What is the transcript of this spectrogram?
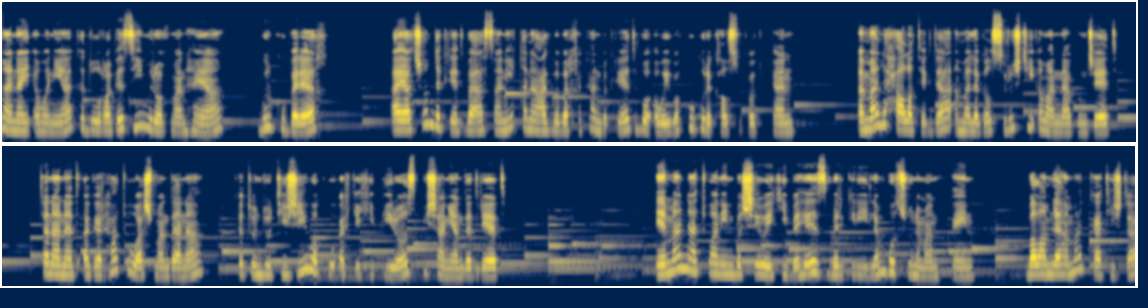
مانای ئەوە نییە کە دوو ڕەگەزی مرۆڤمان هەیە، گورگ و بەرخ؟ ئایا چۆن دەکرێت بە ئاسانی قەناعەت بە بەرخەکان بکرێت بۆ ئەوەی وەکو گورگ هەڵسوکەوت بکەن؟ ئەمە لە حاڵەتێکدا ئەمە لەگەڵ سروشتی ئەوان ناگونجێت. تەنانەت ئەگەر هاتوو واشمان دانا کە توندوتیژی وەکوو ئەرکێکی پیرۆز پیشانیان دەدرێت. ئێمە ناتوانین بە شێوەیەکی بەهێز بەرگری لەم بۆچوونەمان بکەین، بەڵام لە هەمان کاتیشدا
